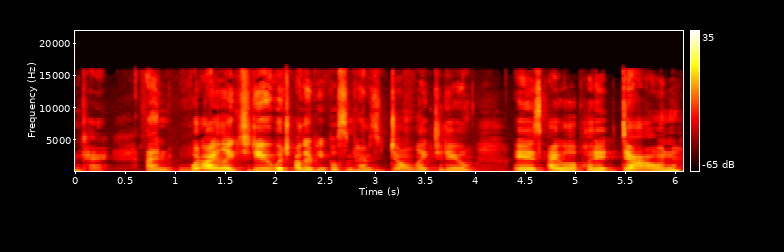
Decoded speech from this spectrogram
Okay, and what I like to do, which other people sometimes don't like to do, is I will put it down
